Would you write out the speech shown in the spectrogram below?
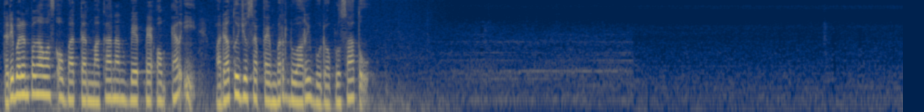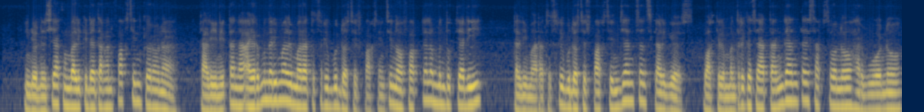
dari Badan Pengawas Obat dan Makanan BPOM RI pada 7 September 2021. Indonesia kembali kedatangan vaksin corona. Kali ini tanah air menerima 500 ribu dosis vaksin Sinovac dalam bentuk jadi dan 500 ribu dosis vaksin Janssen sekaligus. Wakil Menteri Kesehatan Dante Saksono Harbuono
